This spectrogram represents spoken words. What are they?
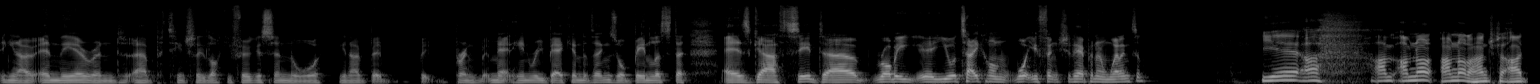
you know, in there, and uh, potentially Lockie Ferguson, or you know, bring Matt Henry back into things, or Ben Lister, as Garth said. Uh, Robbie, uh, your take on what you think should happen in Wellington? Yeah, uh, I'm. I'm not. I'm not hundred percent.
